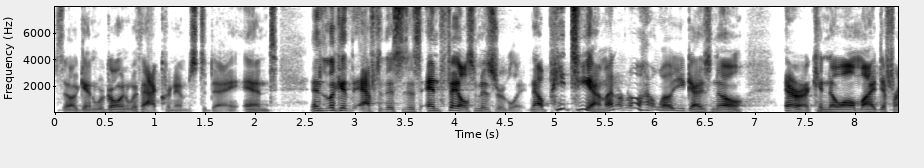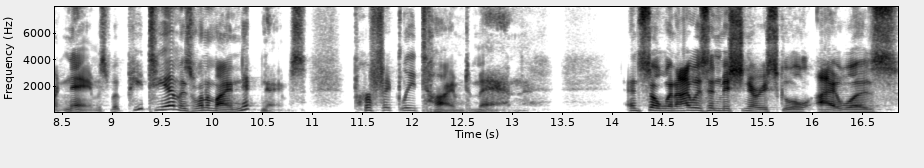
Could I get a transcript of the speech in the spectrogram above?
So again, we're going with acronyms today. And, and look at after this, it says, and fails miserably. Now, PTM, I don't know how well you guys know Eric and know all my different names, but PTM is one of my nicknames perfectly timed man. And so when I was in missionary school, I was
